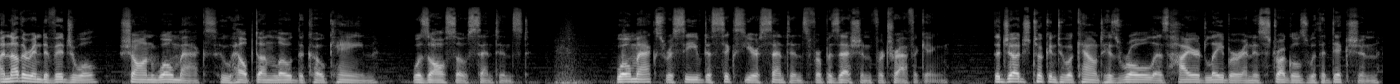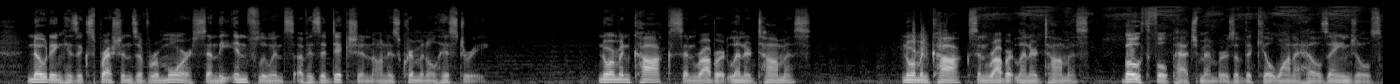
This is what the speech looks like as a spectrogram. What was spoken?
Another individual, Sean Womax, who helped unload the cocaine, was also sentenced. Womax received a six-year sentence for possession for trafficking. The judge took into account his role as hired labor and his struggles with addiction, noting his expressions of remorse and the influence of his addiction on his criminal history. Norman Cocks and Robert Leonard Thomas. Norman Cocks and Robert Leonard Thomas, both full patch members of the Kelowna Hells Angels,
